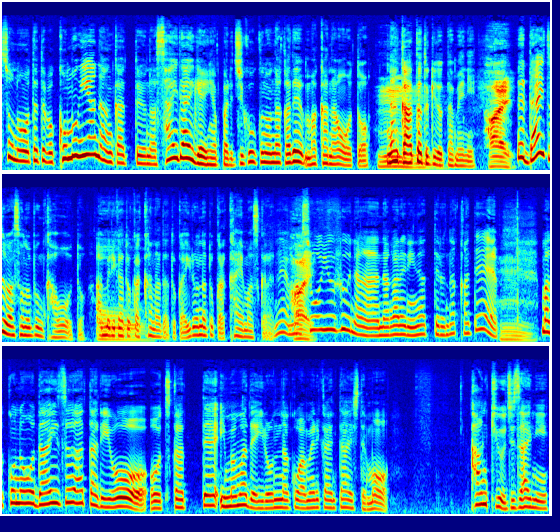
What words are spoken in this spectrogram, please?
その例えば小麦やなんかっていうのは最大限やっぱり自国の中で賄おうと何かあった時のために、はい、で大豆はその分買おうと。アメリカとかカナダとかいろんなところから買えますからねまあ、そういうふうな流れになってる中で、うん、まあ、この大豆あたりを使って今までいろんなこうアメリカに対しても緩急自在に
